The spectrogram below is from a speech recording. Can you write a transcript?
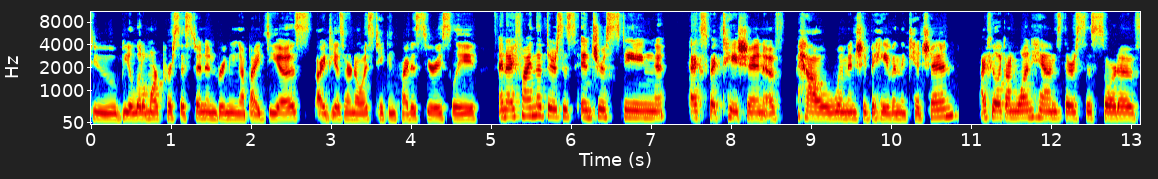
to be a little more persistent in bringing up ideas. Ideas aren't always taken quite as seriously. And I find that there's this interesting expectation of how women should behave in the kitchen. I feel like on one hand, there's this sort of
